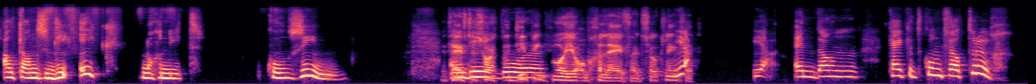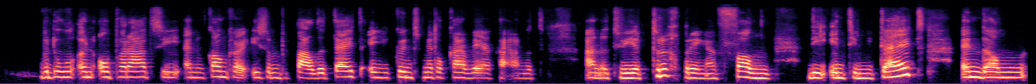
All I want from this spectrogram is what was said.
althans die ik nog niet kon zien. Het heeft een soort door... verdieping voor je opgeleverd, zo klinkt het. Ja, en dan, kijk, het komt wel terug. Ik bedoel, een operatie en een kanker is een bepaalde tijd en je kunt met elkaar werken aan het, aan het weer terugbrengen van die intimiteit. En dan,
